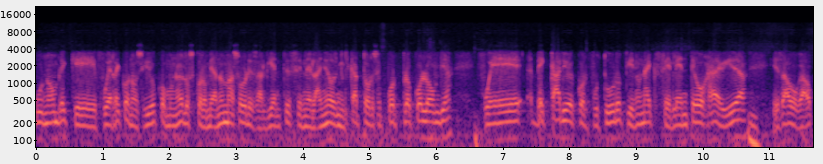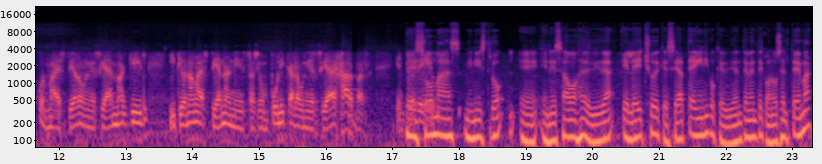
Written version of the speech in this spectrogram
un hombre que fue reconocido como uno de los colombianos más sobresalientes en el año 2014 por ProColombia, fue becario de Colfuturo, tiene una excelente hoja de vida, es abogado con maestría de la Universidad de McGill y tiene una maestría en Administración Pública de la Universidad de Harvard. Entonces, ¿Pesó eh, más, ministro, eh, en esa hoja de vida el hecho de que sea técnico, que evidentemente conoce el tema,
